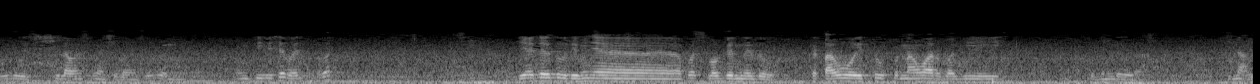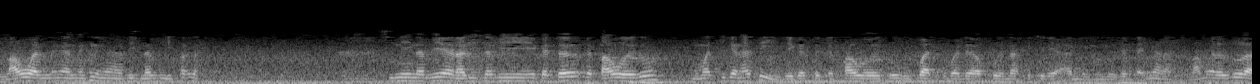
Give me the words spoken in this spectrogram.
Dulu Silawan Sungai Silawan Seven. MTV Seven apa? Dia ada tu dia punya apa slogan dia tu. Ketawa itu penawar bagi benda lah. Nak lawan dengan dengan hadis Nabi. Sini Nabi kan hadis Nabi kata ketawa itu mematikan hati. Dia kata ketawa itu ubat kepada apa nak keceriaan ni benda saya tak ingat lah. Lama dah dulu lah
